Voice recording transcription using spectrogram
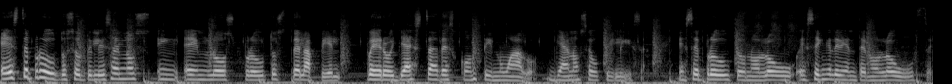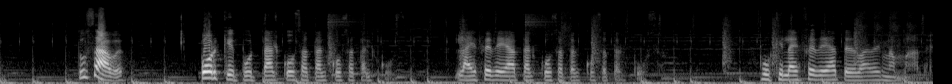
este producto se utiliza en los, en, los productos de la piel, pero ya está descontinuado, ya no se utiliza. Ese producto no lo, ese ingrediente no lo usen. ¿Tú sabes? ¿Por qué? Por tal cosa, tal cosa, tal cosa. La FDA, tal cosa, tal cosa, tal cosa. Porque la FDA te va de la madre.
